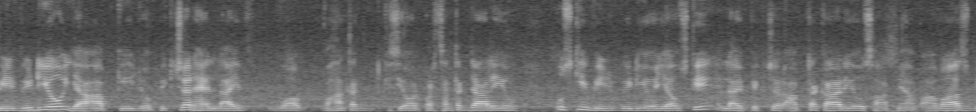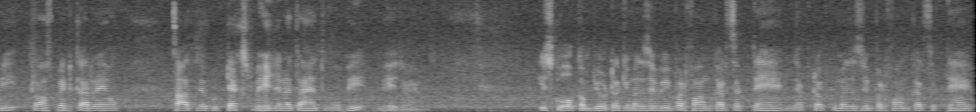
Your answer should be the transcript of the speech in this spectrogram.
वीडियो या आपकी जो पिक्चर है लाइव वो वहाँ तक, किसी और पर्सन तक जा रही हो, उसकी वीडियो या उसकी लाइव पिक्चर आप तक आ रही हो, साथ में आप आवाज़ भी ट्रांसमिट कर रहे हो, साथ में कोई टेक्स्ट भेजना चाहें तो वो भी भेज रहे हो। इसको कंप्यूटर की मदद से भी परफॉर्म कर सकते हैं लैपटॉप की मदद से भी परफॉर्म कर सकते हैं।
